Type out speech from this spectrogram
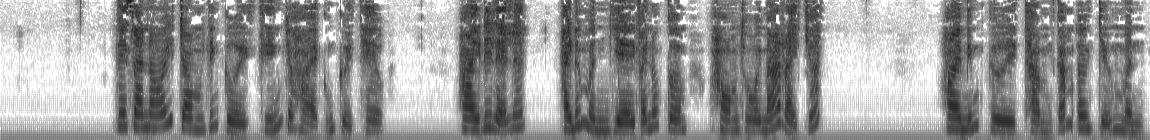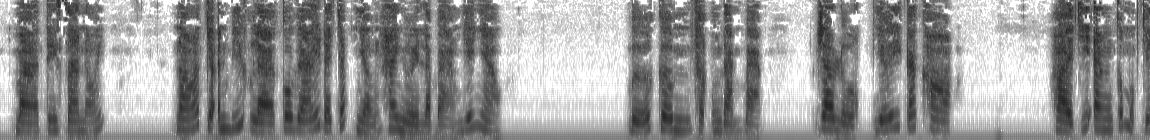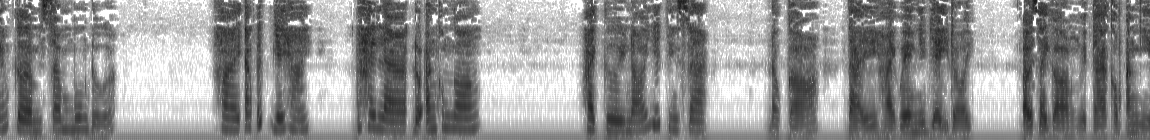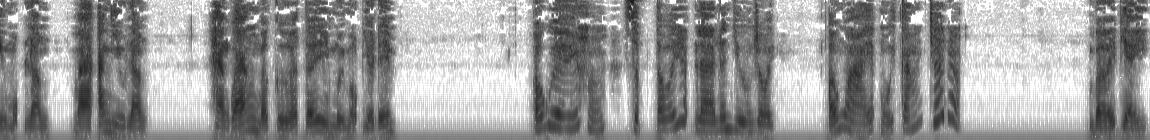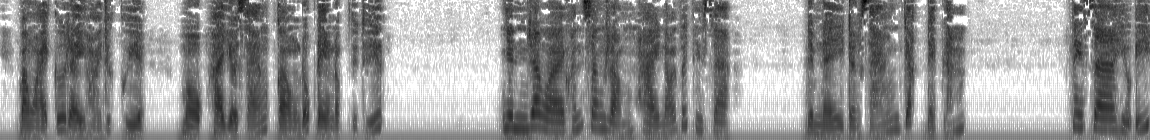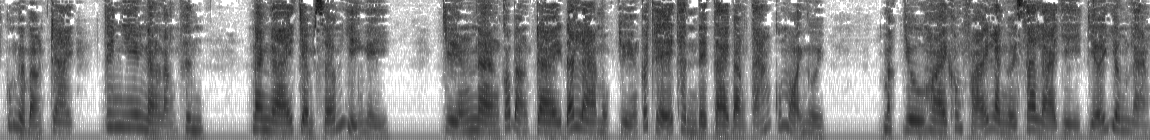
Tiên sa nói trong tiếng cười khiến cho Hoài cũng cười theo. Hoài đi lẹ lên, hai đứa mình về phải nấu cơm, hồng thôi má rày chết. Hoài mỉm cười thầm cảm ơn chữ mình mà tiên sa nói. Nó cho anh biết là cô gái đã chấp nhận hai người là bạn với nhau. Bữa cơm thật đạm bạc, rau luộc với cá kho. Hoài chỉ ăn có một chén cơm xong buông đũa. Hoài ăn ít vậy Hoài? Hay là đồ ăn không ngon? Hoài cười nói với tiên sa. Đâu có, tại Hoài quen như vậy rồi. Ở Sài Gòn người ta không ăn nhiều một lần, mà ăn nhiều lần. Hàng quán mở cửa tới 11 giờ đêm. Ở quê á hả? Sụp tối là lên giường rồi. Ở ngoài mũi cắn chết á. Bởi vậy, bà ngoại cứ rầy hoài thức khuya. Một, hai giờ sáng còn đốt đèn đọc tiểu thuyết. Nhìn ra ngoài khoảnh sân rộng, Hoài nói với Tiên Sa. Đêm nay trăng sáng chắc đẹp lắm. Tiên Sa hiểu ý của người bạn trai, tuy nhiên nàng lặng thinh, Nàng ngại chầm sớm dị nghị. Chuyện nàng có bạn trai đã là một chuyện có thể thành đề tài bàn tán của mọi người. Mặc dù Hoài không phải là người xa lạ gì với dân làng,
